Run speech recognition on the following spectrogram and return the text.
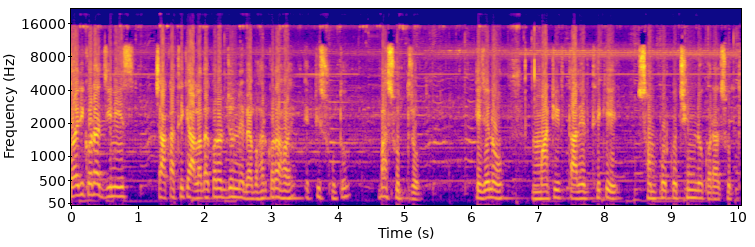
তৈরি করা জিনিস চাকা থেকে আলাদা করার জন্য ব্যবহার করা হয় একটি সুতো বা সূত্র। এ যেন মাটির তারের থেকে সম্পর্ক ছিন্ন করার সূত্র।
